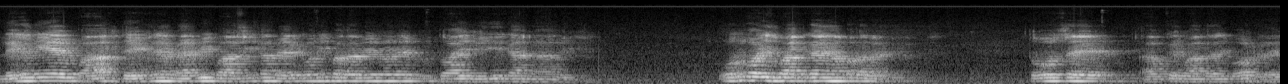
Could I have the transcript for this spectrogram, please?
लेकिन ये बात देखने मैं भी ही था, मेरे को नहीं पता भी उन्होंने दवाई ली या ना ली उनको इस बात का यहाँ पता लग तो उससे आपके माता जी बहुत डरे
